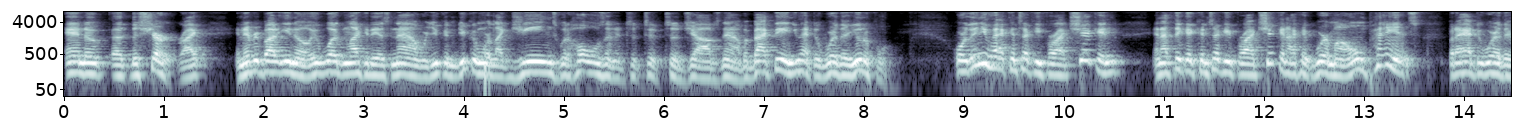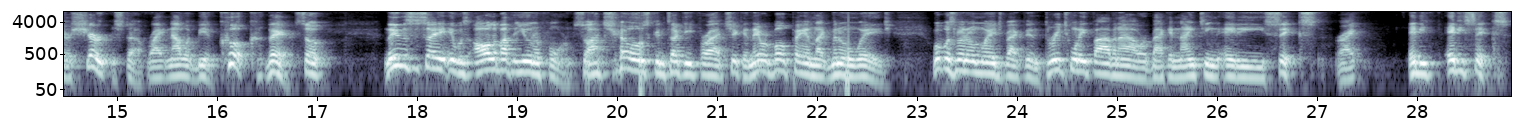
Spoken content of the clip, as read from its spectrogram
and a, a, the shirt right and everybody you know it wasn't like it is now where you can you can wear like jeans with holes in it to, to, to jobs now but back then you had to wear their uniform or then you had kentucky fried chicken and i think at kentucky fried chicken i could wear my own pants but i had to wear their shirt and stuff right and i would be a cook there so Needless to say, it was all about the uniform. So I chose Kentucky Fried Chicken. They were both paying like minimum wage. What was minimum wage back then? 325 an hour back in 1986, right? 80, 86.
